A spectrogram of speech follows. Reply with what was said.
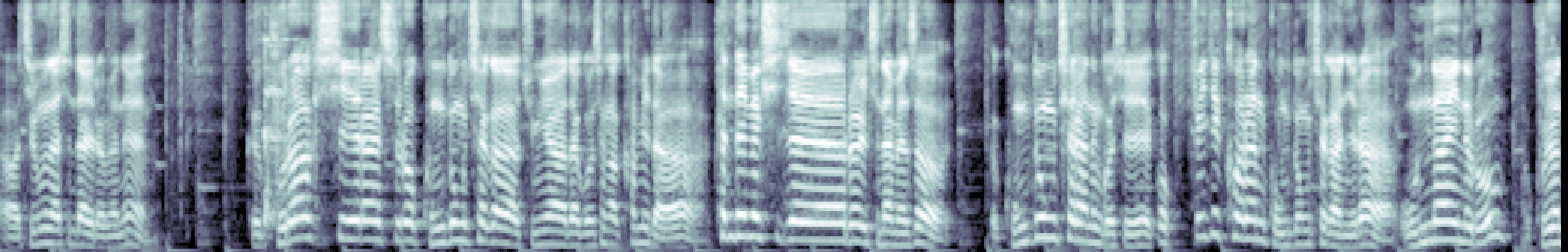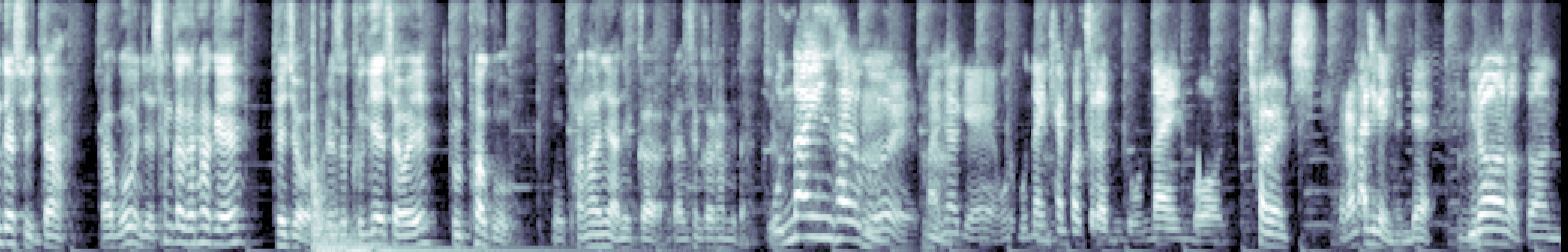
어, 질문하신다 이러면은 그 불확실할수록 공동체가 중요하다고 생각합니다. 팬데믹 시절을 지나면서 그 공동체라는 것이 꼭 피지컬한 공동체가 아니라 온라인으로 구현될 수 있다라고 이제 생각을 하게 되죠. 그래서 그게 저의 돌파구 뭐 방안이 아닐까라는 생각을 합니다. 온라인 사역을 음, 음. 만약에 온- 온라인 캠퍼스라든지 온라인 뭐 철치 여러 가지가 있는데 음. 이런 어떤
